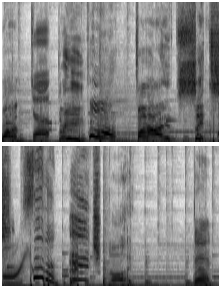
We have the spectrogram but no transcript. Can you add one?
One, two, three, four, five, six, seven, eight, nine. ten.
